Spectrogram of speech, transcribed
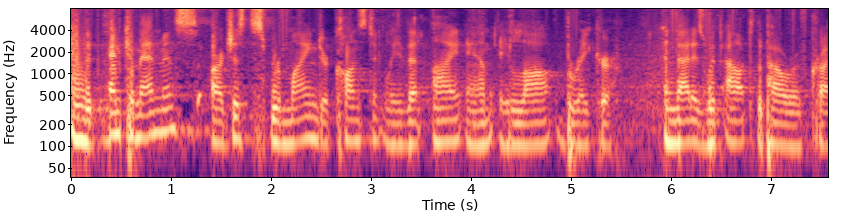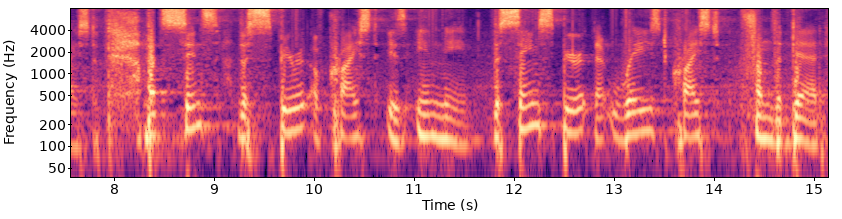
And the Ten Commandments are just this reminder constantly that I am a lawbreaker and that is without the power of Christ. But since the Spirit of Christ is in me, the same Spirit that raised Christ from the dead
